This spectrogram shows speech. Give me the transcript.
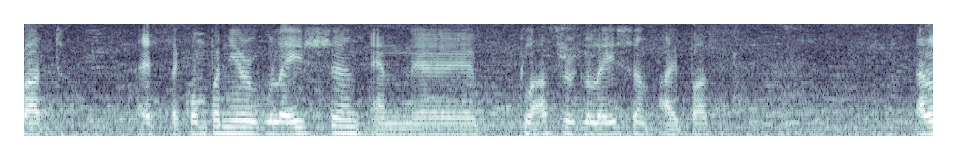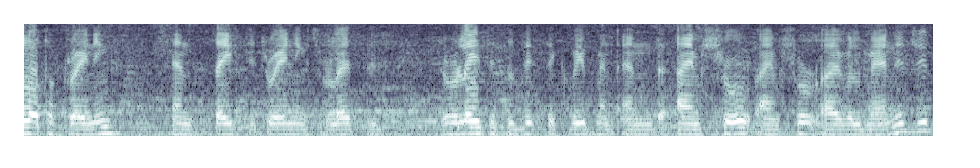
but as a company regulation and uh, class regulation, I passed a lot of trainings and safety trainings related related to this equipment, and I'm sure I'm sure I will manage it.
